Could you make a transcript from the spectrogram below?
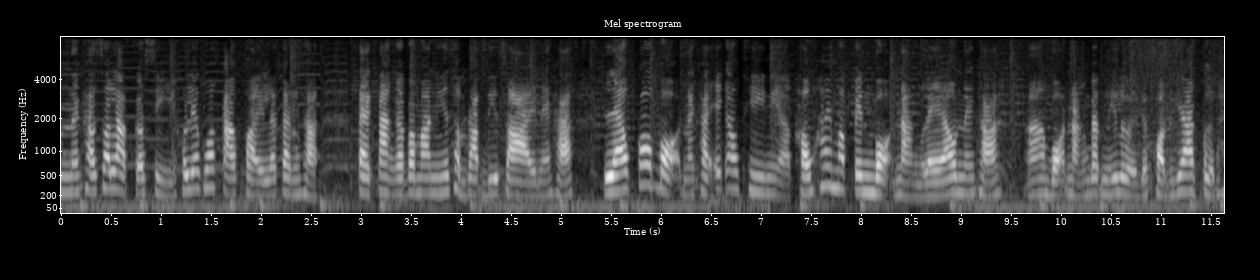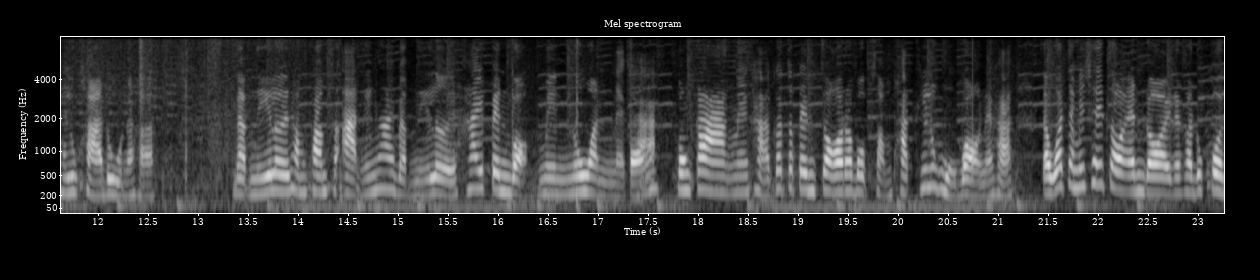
ำนะคะ สลับกับสีเขาเรียกว่ากาไฟแล้วกันค่ะ แตกต่างกันประมาณนี้สำหรับดีไซน์นะคะ แล้วก็เบาะนะคะ XLT เนี่ยเขาให้มาเป็นเบาะหนังแล้วนะคะอ่าเบาะหนังแบบนี้เลยเดี๋ยวขออนุญาตเปิดให้ลูกค้าดูนะคะ แบบนี้เลยทำความสะอาดง่าย ๆ แบบนี้เลย ให้เป็นเบาะเมนนวลนะคะตรงกลางนะคะ ก็จะเป็นจอระบบสัมผัสที่ลูกหมูบอกนะคะ แต่ว่าจะไม่ใช่จอ Android นะคะ ทุกคน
